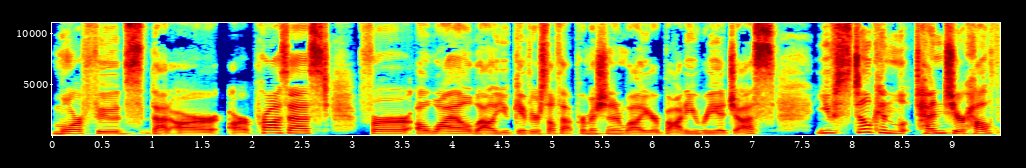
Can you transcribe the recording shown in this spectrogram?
more foods that are are processed for a while while you give yourself that permission and while your body readjusts, you still can tend to your health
